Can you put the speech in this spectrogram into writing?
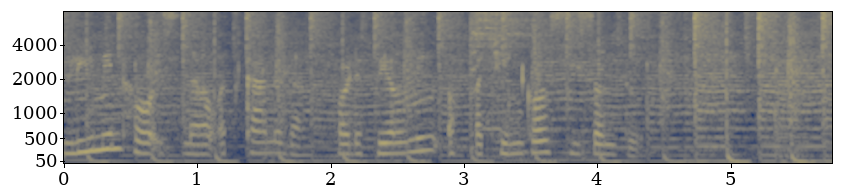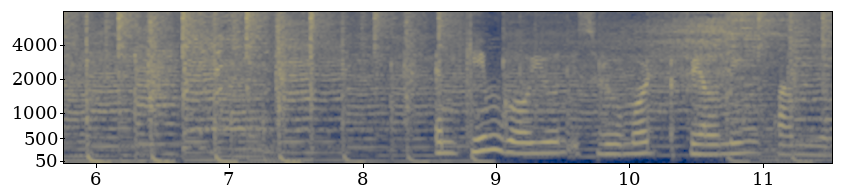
Lee Min Ho is now at Canada for the filming of Pachinko Season 2. and Kim Go Eun is rumored filming Pamyo.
